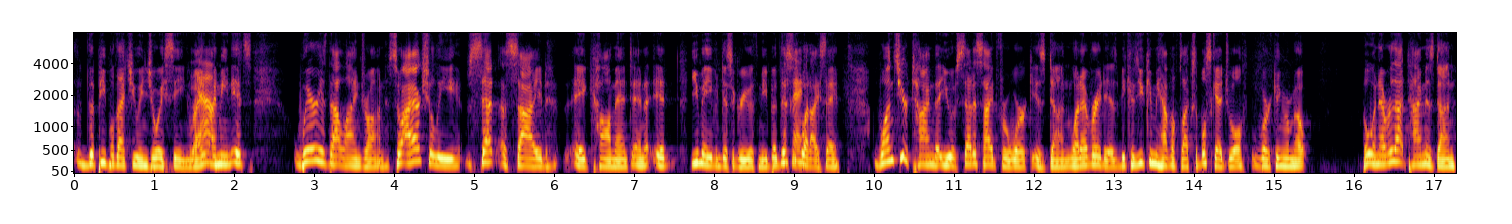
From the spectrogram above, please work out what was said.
the people that you enjoy seeing, right? Yeah. I mean, it's where is that line drawn? So I actually set aside a comment and it you may even disagree with me, but this Okay. is what I say. Once your time that you have set aside for work is done, whatever it is, because you can have a flexible schedule working remote. But whenever that time is done,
